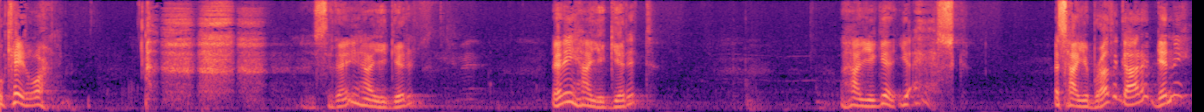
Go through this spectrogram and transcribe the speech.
okay, Lord. He said, That ain't how you get it. That ain't how you get it. How you get it? You ask. That's how your brother got it, didn't he?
